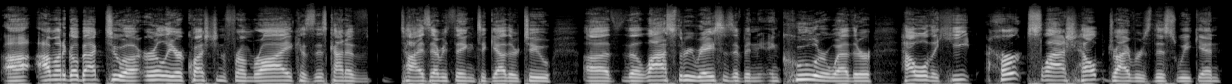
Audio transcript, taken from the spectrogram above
Uh, I'm going to go back to an earlier question from Rye because this kind of ties everything together too. Uh, the last three races have been in cooler weather. How will the heat hurt slash help drivers this weekend?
